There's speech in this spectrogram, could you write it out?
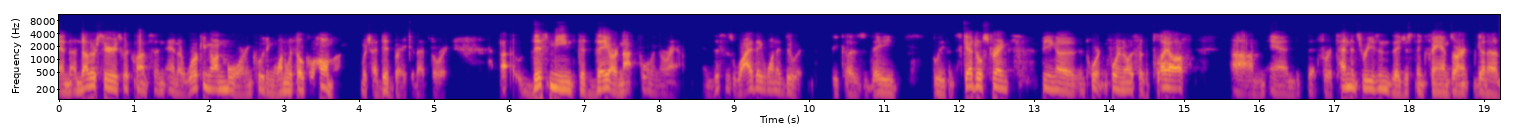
and another series with Clemson, and they're working on more, including one with Oklahoma, which I did break in that story. Uh, this means that they are not fooling around and this is why they want to do it because they believe in schedule strength being an important formula for the playoff. Um, and that for attendance reasons, they just think fans aren't going to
